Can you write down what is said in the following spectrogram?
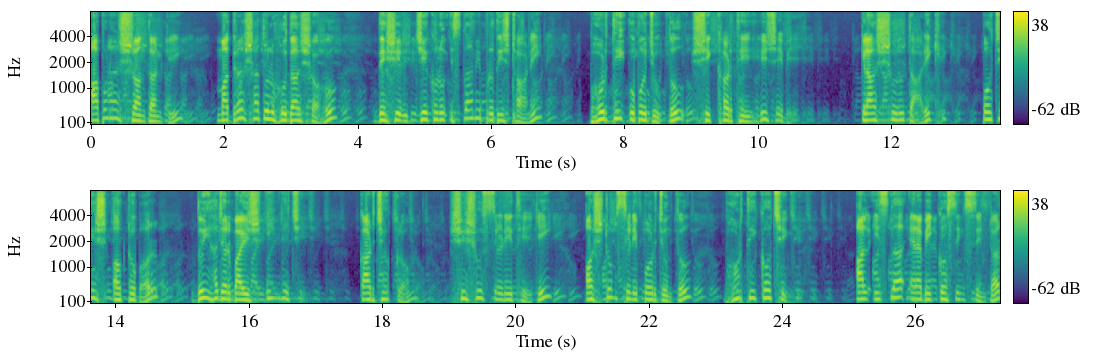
আপনার সন্তানকে মাদ্রাসাতুল হুদা সহ দেশের যে কোনো ইসলামী প্রতিষ্ঠানে ভর্তি উপযুক্ত শিক্ষার্থী হিসেবে। ক্লাস শুরু তারিখ পঁচিশ অক্টোবর দুই হাজার বাইশ ইংরেজি। কার্যক্রম শিশু শ্রেণি থেকে অষ্টম শ্রেণি পর্যন্ত ভর্তি কোচিং। আল ইসলা অ্যারাবিক কোচিং সেন্টার,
